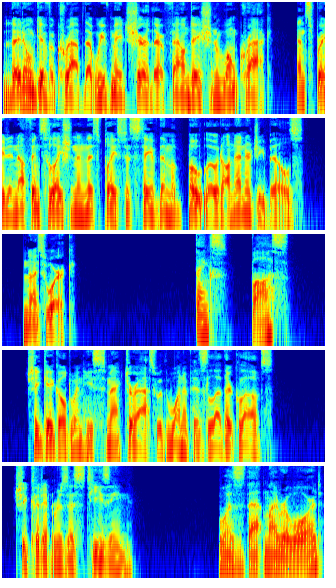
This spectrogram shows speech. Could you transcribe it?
They don't give a crap that we've made sure their foundation won't crack and sprayed enough insulation in this place to save them a boatload on energy bills. Nice work. Thanks, boss. She giggled when he smacked her ass with one of his leather gloves. She couldn't resist teasing. Was that my reward?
